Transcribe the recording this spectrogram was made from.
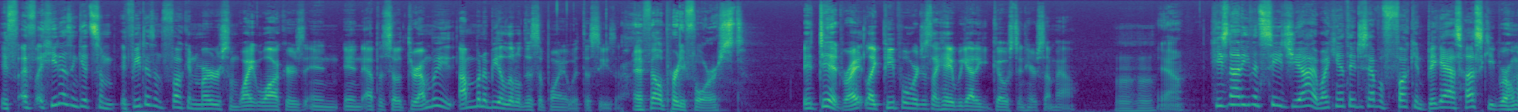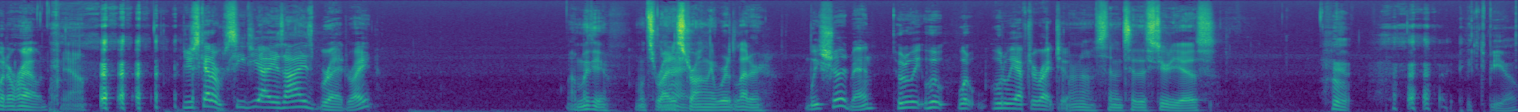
If if he doesn't get some, if he doesn't fucking murder some White Walkers in in episode three, I'm gonna be, I'm gonna be a little disappointed with the season. It felt pretty forced. It did, right? Like people were just like, hey, we got to get Ghost in here somehow. Mm-hmm. Yeah. He's not even CGI. Why can't they just have a fucking big ass husky roaming around? Yeah. You just gotta CGI his eyes red, right? I'm with you. Let's write Alright. a strongly worded letter. We should, man. Who do we who what who do we have to write to? I don't know. Send it to the studios. HBO.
